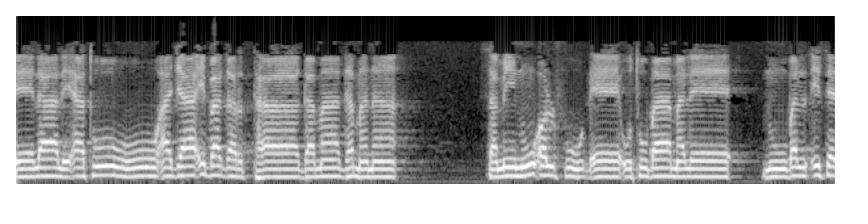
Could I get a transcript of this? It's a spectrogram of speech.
meelaali'atuu ajaa'iba gartaa gamaa gamanaa samiinuu ol fuudhee utubaa malee nuu bal'ise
